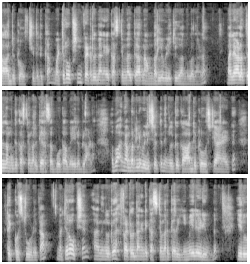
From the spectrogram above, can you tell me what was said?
കാർഡ് ക്ലോസ് ചെയ്തെടുക്കാം. മറ്റൊരു ഓപ്ഷൻ ഫെഡറൽ ബാങ്കിന്റെ കസ്റ്റമർ കെയർ നമ്പറിൽ വിളിക്കുക എന്നുള്ളതാണ്. മലയാളത്തിൽ നമുക്ക് കസ്റ്റമർ കെയർ സപ്പോർട്ട് അവൈലബിൾ ആണ്. അപ്പോൾ ആ നമ്പറിൽ വിളിച്ചിട്ട് നിങ്ങൾക്ക് കാർഡ് ക്ലോസ് ചെയ്യാനായിട്ട് റിക്വസ്റ്റ് കൊടുക്കാം. മറ്റൊരു ഓപ്ഷൻ നിങ്ങൾക്ക് ഫെഡറൽ ബാങ്കിന്റെ customer care email I D ഉണ്ട്. ഈ ഒരു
